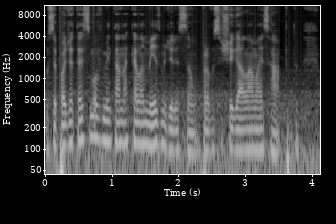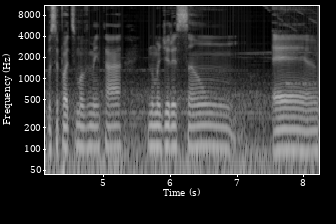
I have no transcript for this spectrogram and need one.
Você pode até se movimentar naquela mesma direção para você chegar lá mais rápido. Você pode se movimentar numa direção é,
